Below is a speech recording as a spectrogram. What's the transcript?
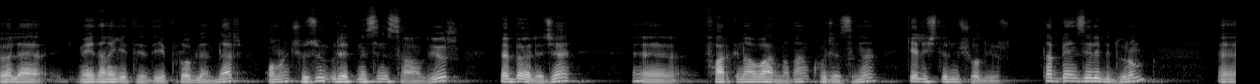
böyle meydana getirdiği problemler onun çözüm üretmesini sağlıyor ve böylece e, farkına varmadan kocasını geliştirmiş oluyor. Tabi benzeri bir durum e,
